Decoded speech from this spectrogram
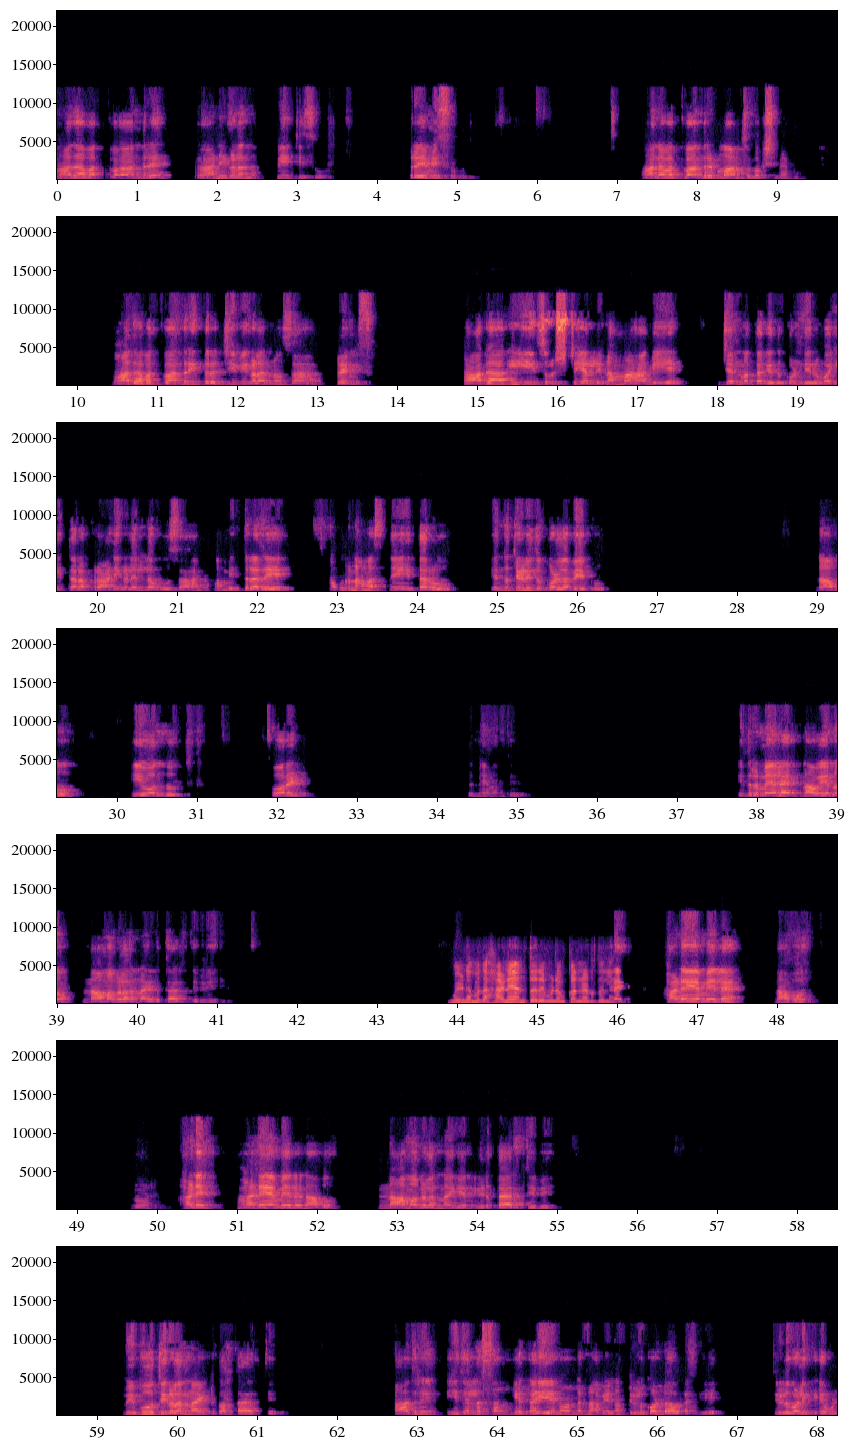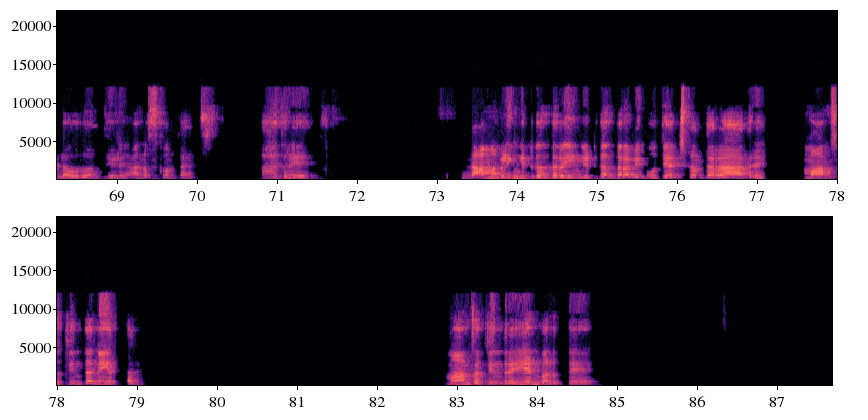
ಮಾನವತ್ವ ಅಂದ್ರೆ ಪ್ರಾಣಿಗಳನ್ನ ಪ್ರೀತಿಸುವುದು, ಪ್ರೇಮಿಸುವುದು. ಮಾನವತ್ವ ಅಂದ್ರೆ ಮಾಂಸ ಭಕ್ಷಣೆ. ಮಾಧವತ್ವ ಅಂದ್ರೆ ಇತರ ಜೀವಿಗಳನ್ನು ಸಹ ಪ್ರೇಮಿಸು ಹಾಗಾಗಿ ಈ ಸೃಷ್ಟಿಯಲ್ಲಿ ನಮ್ಮ ಹಾಗೆಯೇ ಜನ್ಮ ತೆಗೆದುಕೊಂಡಿರುವ ಇತರ ಪ್ರಾಣಿಗಳೆಲ್ಲವೂ ಸಹ ನಮ್ಮ ಮಿತ್ರರೇ, ಅವರು ನಮ್ಮ ಸ್ನೇಹಿತರು ಎಂದು ತಿಳಿದುಕೊಳ್ಳಬೇಕು. ನಾವು ಈ ಒಂದು ಫೋರೆಡ್ ಏನಂತೀವಿ? ಇದ್ರ ಮೇಲೆ ನಾವೇನು ನಾಮಗಳನ್ನ ಇಡ್ತಾ ಇರ್ತೀವಿ? ಮೇಡಮ್ ಅದ ಹಣೆ ಅಂತಾರೆ ಮೇಡಮ್ ಕನ್ನಡದಲ್ಲಿ. ಹಣೆಯ ಮೇಲೆ ನಾವು ನೋಡ್ರಿ ಹಣೆ ಹಣೆಯ ಮೇಲೆ ನಾವು ನಾಮಗಳನ್ನ ಏನ್ ಇಡ್ತಾ ಇರ್ತೀವಿ? ವಿಭೂತಿಗಳನ್ನ ಇಟ್ಕೊಂತ ಇರ್ತೀವಿ. ಆದ್ರೆ ಇದೆಲ್ಲ ಸಂಕೇತ ಏನು ಅಂದ್ರೆ ನಾವೇನೋ ತಿಳ್ಕೊಂಡವ್ರಂಗೆ ತಿಳುವಳಿಕೆ ಉಳ್ಳವರು ಅಂತೇಳಿ ಅನ್ನಿಸ್ಕೊಂತ ಇರ್ತೀವಿ. ಆದ್ರೆ ನಾಮಗಳು ಹಿಂಗ್ ಇಟ್ಕೊಂತಾರ ಹಿಂಗ್ ಇಟ್ಕೊಂತಾರ, ವಿಭೂತಿ ಹಚ್ಕೊಂತಾರ, ಆದ್ರೆ ಮಾಂಸ ತಿಂತಾನೆ ಇರ್ತಾರೆ. ಮಾಂಸ ತಿಂದ್ರೆ ಏನ್ ಬರುತ್ತೆ?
